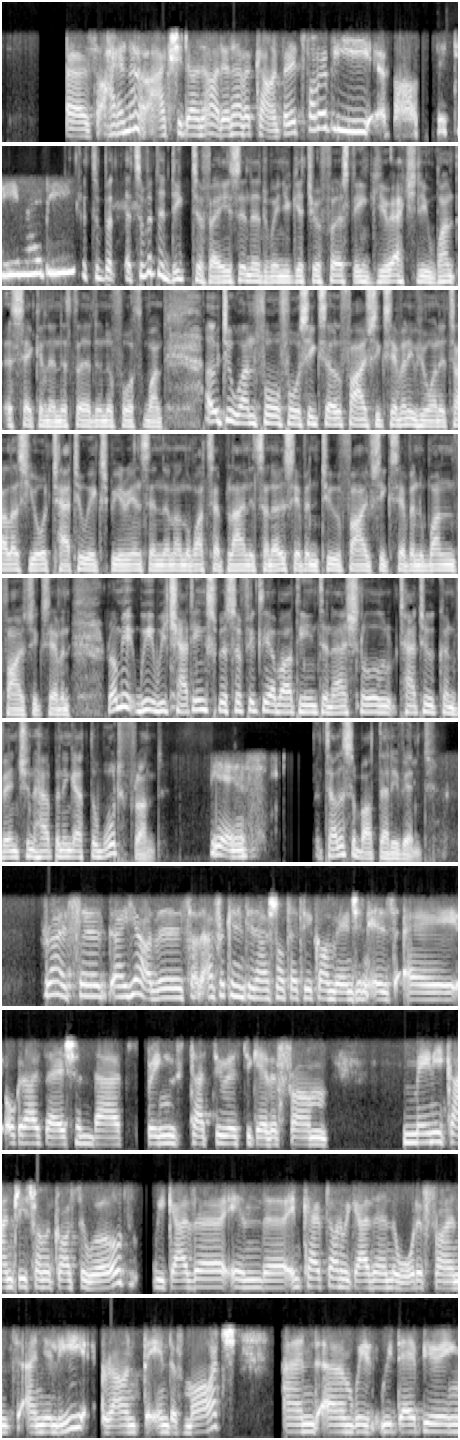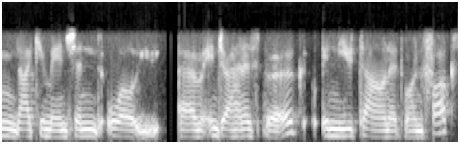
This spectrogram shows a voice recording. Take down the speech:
Uh, so I don't know. I actually don't know. I don't have a count, but it's probably about thirty, maybe. It's a bit. It's a bit addictive, eh, isn't it? When you get your first ink, you actually want a second and a third and a fourth one. Oh two one four four six oh five six seven. If you want to tell us your tattoo experience, and then on the WhatsApp line, it's an oh seven two five six seven one five six seven. Romy, we we're chatting specifically about the international tattoo convention happening at the waterfront. Yes. Tell us about that event. Right. So, uh, yeah, the South African International Tattoo Convention is a organization that brings tattooers together from many countries from across the world. We gather in the in Cape Town. We gather in the waterfront annually around the end of March, and um, we, we're debuting, like you mentioned, well, um, in Johannesburg, in Newtown at One Fox.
